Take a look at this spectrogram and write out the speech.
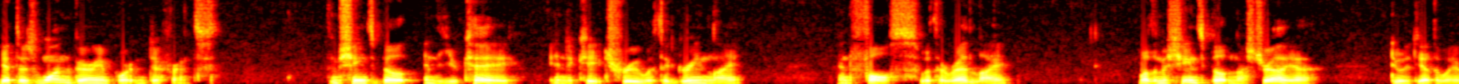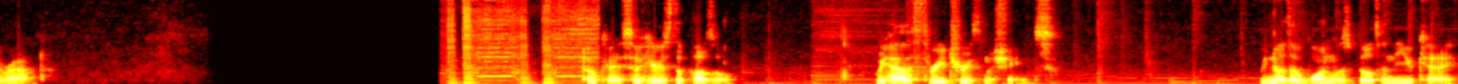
Yet there's one very important difference. The machines built in the UK indicate true with a green light and false with a red light, while the machines built in Australia do it the other way around. Okay, so here's the puzzle. We have three truth machines. We know that one was built in the UK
